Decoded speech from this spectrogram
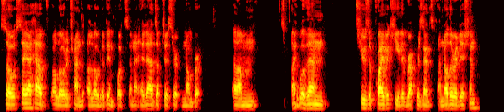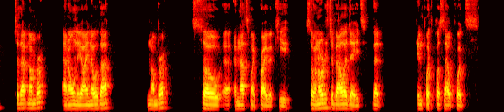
So, say I have a load of trans a load of inputs, and it adds up to a certain number. Um, I will then choose a private key that represents another addition to that number, and only I know that number. So, uh, and that's my private key. So in order to validate that inputs plus outputs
